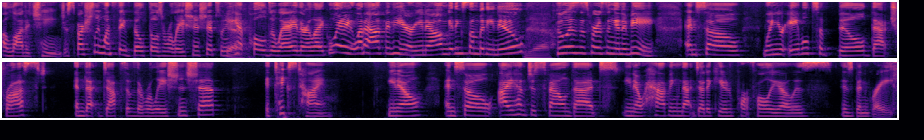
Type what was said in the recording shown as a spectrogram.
a lot of change, especially once they've built those relationships. When you get pulled away, they're like, wait, what happened here? You know, I'm getting somebody new. Yeah. Who is this person going to be? And so when you're able to build that trust and that depth of the relationship, it takes time you know and so i have just found that you know having that dedicated portfolio is has been great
